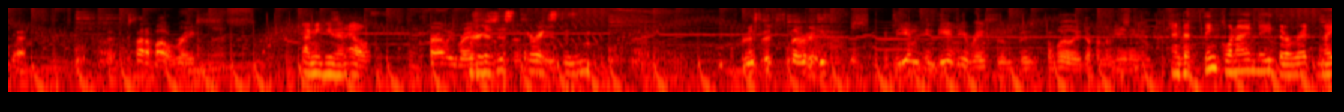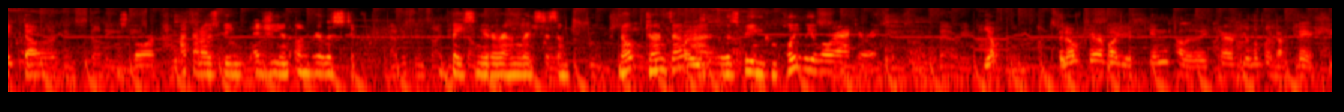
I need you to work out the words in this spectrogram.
Yeah. It's not about race. I mean, he's an elf. Apparently race. Resist the racism. Resist the racism. In D- in D&D, racism is completely different in there's meaning. And to think when I made the Red Knight dog I've been studying store, I thought I was being edgy and unrealistic. Ever since I basing it around racism. Nope, turns out I was being completely lore accurate. Yep. They don't care about your skin color, they care if you look like a fish. A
